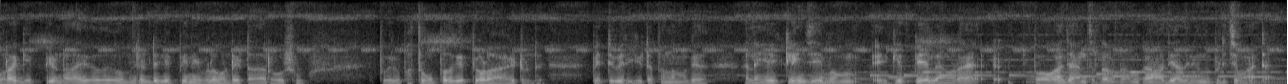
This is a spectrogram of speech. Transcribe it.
കുറേ ഗപ്പിയുണ്ട്. അതായത് ഒന്ന് രണ്ട് ഗപ്പീനെ ഇവൾ കൊണ്ടിട്ടതാണ് റോഷു ഇപ്പോൾ ഒരു പത്ത് മുപ്പത് ഗപ്പിയോളം ആയിട്ടുണ്ട് പെറ്റ് പെരുകിയിട്ട്. അപ്പം നമുക്ക് അല്ലെങ്കിൽ ക്ലീൻ ചെയ്യുമ്പം ഈ ഗപ്പിയെല്ലാം കൂടെ പോകാൻ ചാൻസ് ഉണ്ട്. അതുകൊണ്ട് നമുക്ക് ആദ്യം അതിനെ ഒന്ന് പിടിച്ച് മാറ്റാം.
